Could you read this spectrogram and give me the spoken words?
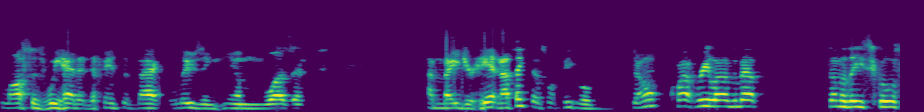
losses we had at defensive back, losing him wasn't a major hit. And I think that's what people don't quite realize about some of these schools,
